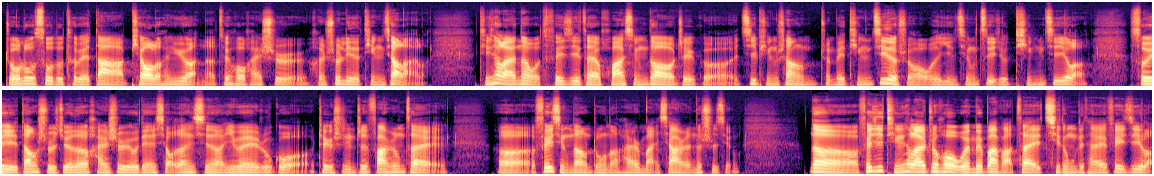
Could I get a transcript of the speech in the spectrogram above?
着陆速度特别大，飘了很远呢，最后还是很顺利的停下来了。停下来呢，我的飞机在滑行到这个机坪上准备停机的时候，我的引擎自己就停机了。所以当时觉得还是有点小担心啊，因为如果这个事情真发生在呃飞行当中呢，还是蛮吓人的事情。那飞机停下来之后，我也没有办法再启动这台飞机了，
